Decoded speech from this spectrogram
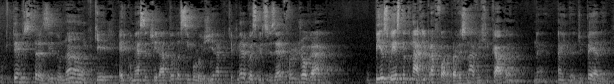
o que temos trazido ou não, porque ele começa a tirar toda a simbologia, né? porque a primeira coisa que eles fizeram foi jogar o peso extra do navio para fora, para ver se o navio ficava né, ainda de pele.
